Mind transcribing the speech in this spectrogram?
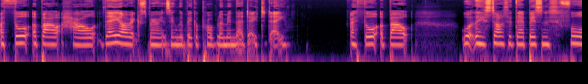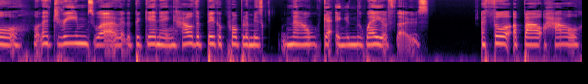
I thought about how they are experiencing the bigger problem in their day to day. I thought about what they started their business for, what their dreams were at the beginning, how the bigger problem is now getting in the way of those. I thought about how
